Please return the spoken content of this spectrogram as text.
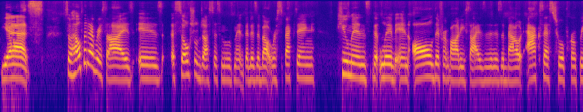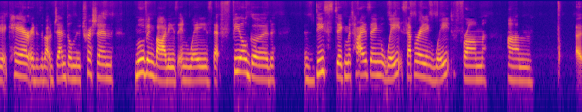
yes. So, Health at Every Size is a social justice movement that is about respecting humans that live in all different body sizes. It is about access to appropriate care. It is about gentle nutrition, moving bodies in ways that feel good, destigmatizing weight, separating weight from. Um, uh,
